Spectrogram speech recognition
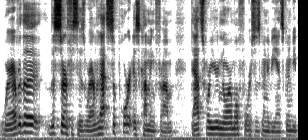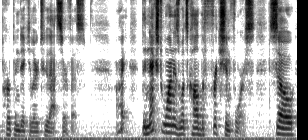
wherever the the surface is, wherever that support is coming from, that's where your normal force is going to be, and it's going to be perpendicular to that surface. All right. The next one is what's called the friction force. So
